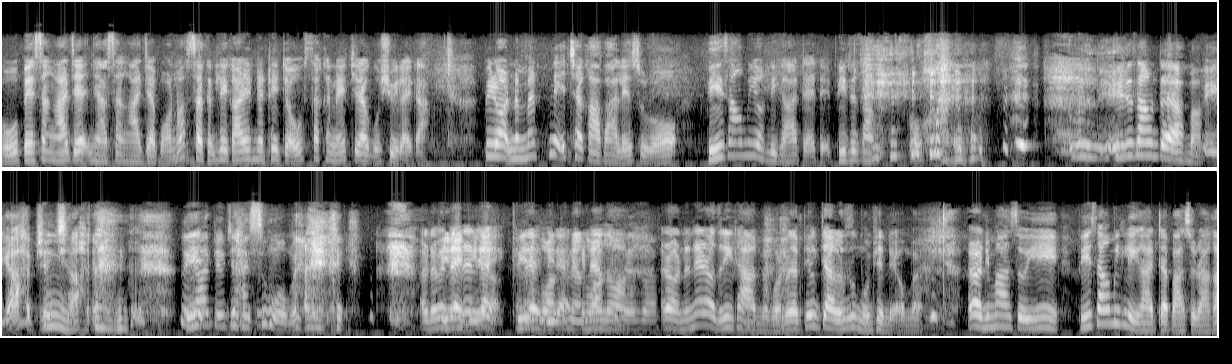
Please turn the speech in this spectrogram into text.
ဟိုဘယ်15ချက်ညာ15ချက်ပေါ့နော်စက္ကလက်ကားရဲ့နှစ်ထစ်ကျော်ကိုစက္ကနဲ့ခြေထောက်ကိုရွှေ့လိုက်တာပြီးတော့နံပါတ်2အချက်ကဘာလဲဆိုတော့ ဘေးဆောင်ပြီးတော့လှီကားတက်တဲ့ဘေးတစ်ဆောင်ဟိုဘေးတစ်ဆောင်တက်ရမှာလေကပြုတ်ချလေကပြုတ်ချစုံမမယ် အဲ့ဒါပေမဲ့ဘေးလိုက်ဘေးလိုက်ဘေးလိုက်ခဏတော့အဲ့တော့နည်းနည်းတော့သတိထားရမယ်ပေါ့နော်ပြုတ်ကြလို့စုမဖြစ်နေအောင်ပဲအဲ့တော့ဒီမှာဆိုရင်ဘေးဆောင်ပြီးလှေကားတက်ပါဆိုတာက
